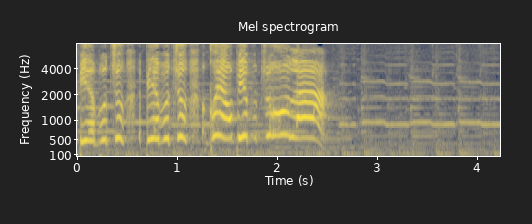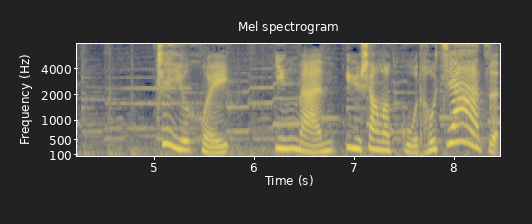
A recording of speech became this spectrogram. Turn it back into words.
憋不住，憋不住，快要憋不住了。这一回。英男遇上了骨头架子，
